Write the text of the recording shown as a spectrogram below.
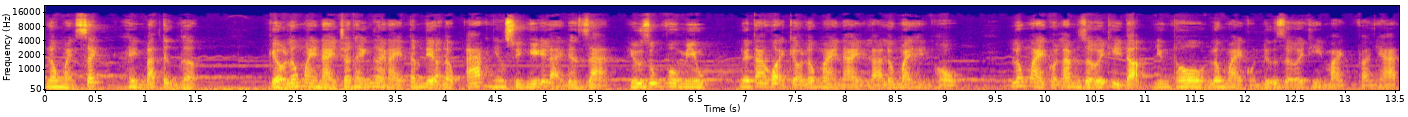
lông mày xếch, hình bát tự ngược. Kiểu lông mày này cho thấy người này tâm địa độc ác nhưng suy nghĩ lại đơn giản, hữu dũng vô mưu. Người ta gọi kiểu lông mày này là lông mày hình hổ. Lông mày của nam giới thì đậm nhưng thô, lông mày của nữ giới thì mảnh và nhạt.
